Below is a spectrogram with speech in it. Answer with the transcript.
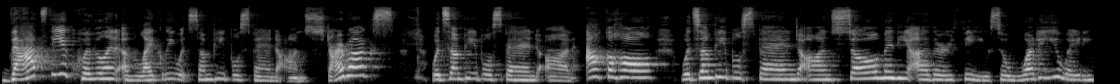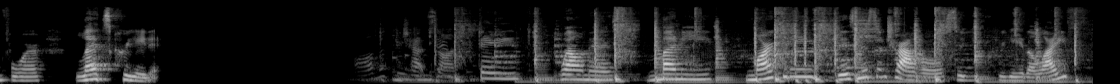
That's the equivalent of likely what some people spend on Starbucks, what some people spend on alcohol, what some people spend on so many other things. So, what are you waiting for? Let's create it. All the mm-hmm. chats on faith, wellness, money, marketing, business, and travel so you create a life if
